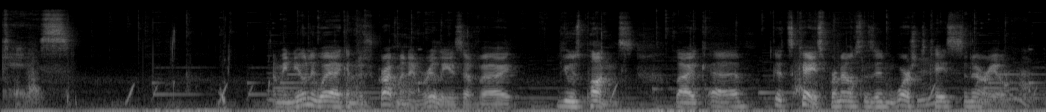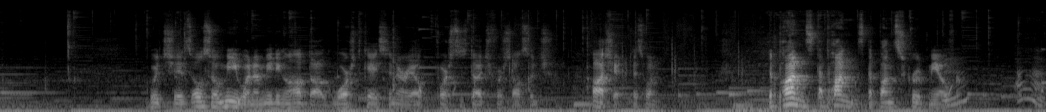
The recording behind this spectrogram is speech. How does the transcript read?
Case. I mean, the only way I can describe my name really is if I use puns. Like, uh, it's Case, pronounced as in worst case scenario. Which is also me when I'm eating a hot dog. Worst case scenario. Is Dutch for sausage. Oh shit, this one. The puns, the puns, the puns screwed me over. Ah.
